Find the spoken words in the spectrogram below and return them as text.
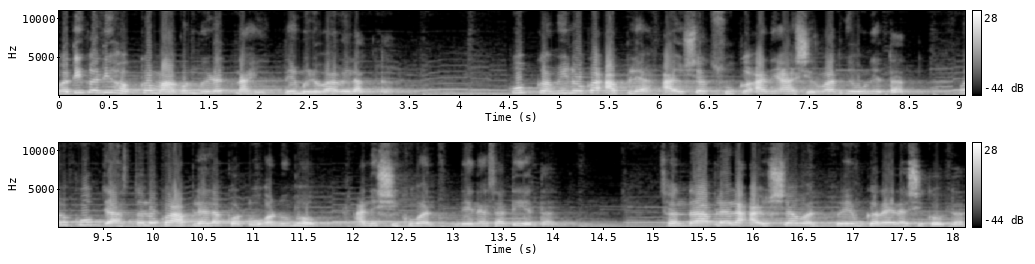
कधी कधी हक्क मागून मिळत नाही ते मिळवावे लागतात. खूप कमी लोक आपल्या आयुष्यात सुख आणि आशीर्वाद घेऊन येतात. पण खूप जास्त लोक आपल्याला कटू अनुभव आणि शिकवण देण्यासाठी येतात. छंद आपल्याला आयुष्यावर प्रेम करायला शिकवतात.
